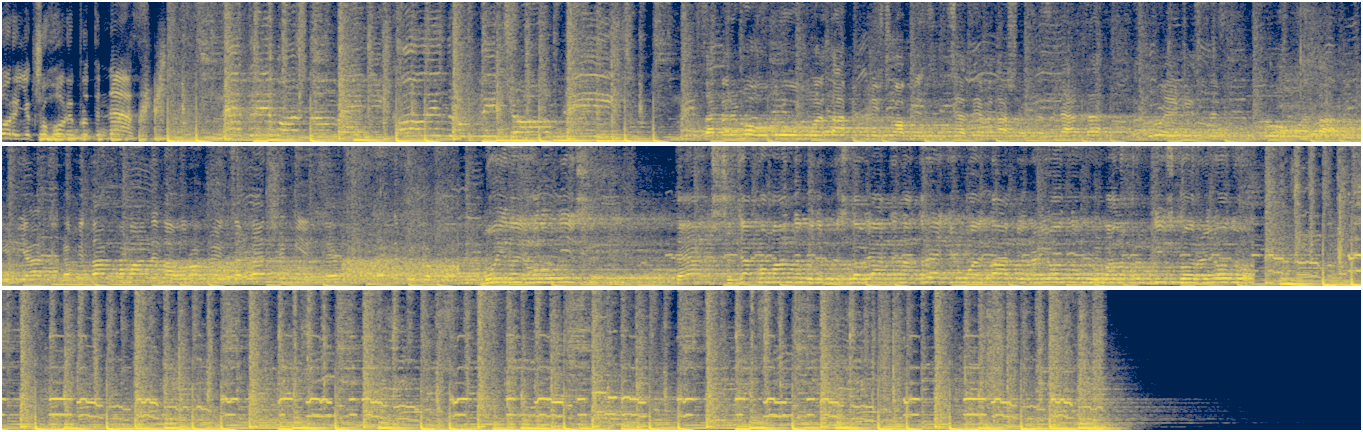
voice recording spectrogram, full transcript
гори, якщо гори проти нас. Не тривожно мені, коли друг плічо пліч. За перемогу у другому етапі пліч-оп з ініціативи нашого президента. Друге місце в другому етапі. Ім'я капітан команди нагороджується першим місцем. Ну і найголовніше те, що ця команда буде представляти на третьому етапі районному Івано-Франківського району.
